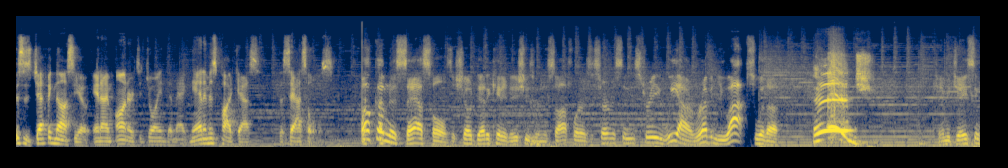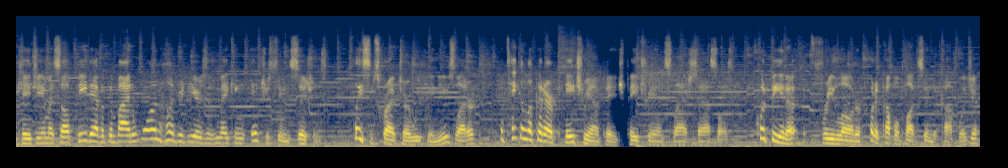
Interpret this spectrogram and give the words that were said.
Hi, this is Jeff Ignacio, and I'm honored to join the magnanimous podcast, The SaaS Holes. Welcome to SaaS Holes, a show dedicated to issues in the software as a service industry. We are revenue ops with a edge. Jamie, Jason, KG, and myself, Pete, have a combined 100 years of making interesting decisions. Please subscribe to our weekly newsletter and take a look at our Patreon page, Patreon slash SaaSholes. Quit being a freeloader. Put a couple bucks in the cup, would you?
